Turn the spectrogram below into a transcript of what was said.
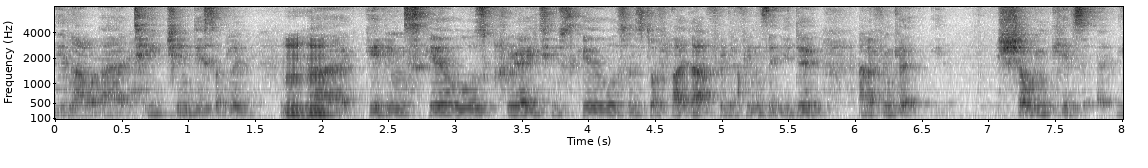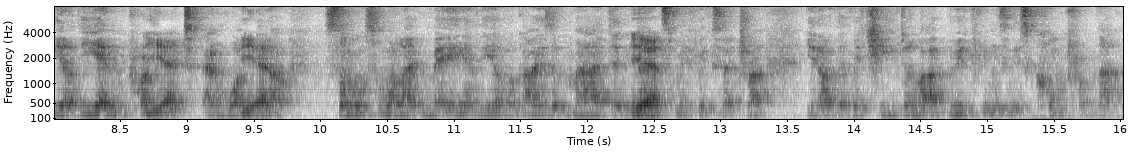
you know, uh, teaching discipline, uh, giving skills, creative skills, and stuff like that through the things that you do. And I think that showing kids, you know, the end product and what Yeah. you know, someone someone like me and the other guys at MAD and Yeah. Dan Smith, etc. You know, they've achieved a lot of big things, and it's come from that.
